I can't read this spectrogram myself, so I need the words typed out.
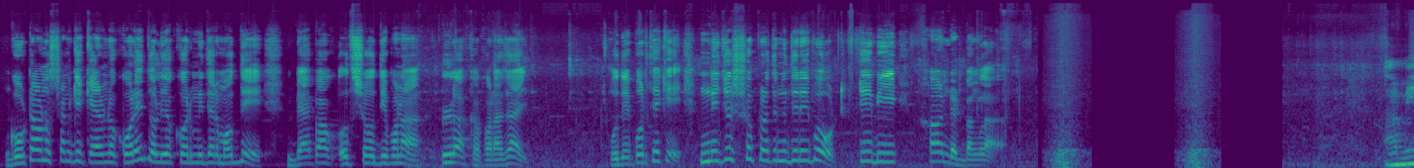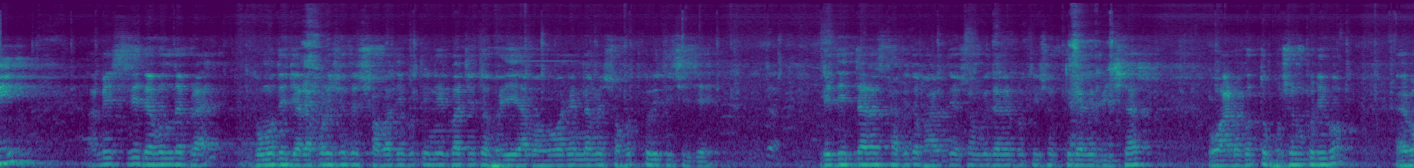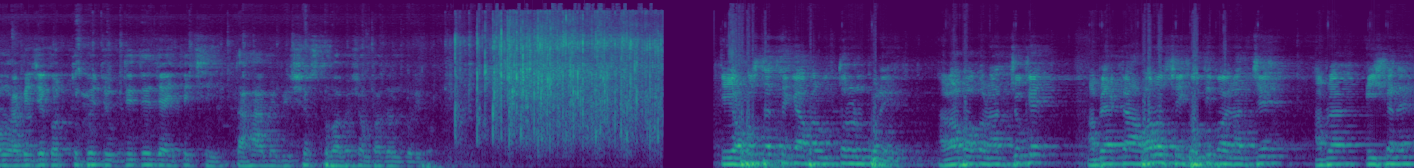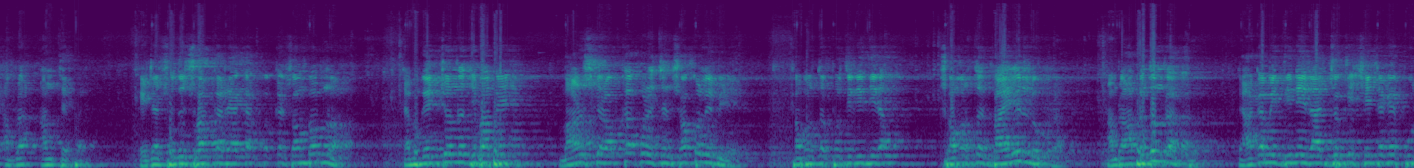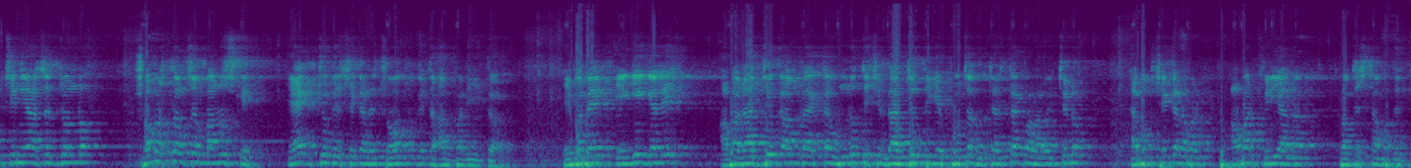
গোটা অনুষ্ঠানকে কেন্দ্র করে দলীয় কর্মীদের মধ্যে ব্যাপক উৎসাহ উদ্দীপনা লক্ষ্য করা যায়। উদয়পুর থেকে নিজস্ব প্রতিনিধি রিপোর্ট, টিভি হান্ড্রেড বাংলা আমি আমি শ্রী দেবলদেব রায়, গোমতী জেলা পরিষদের সভাধিপতি নির্বাচিত হইয়া ভগবানের নামে শপথ করিতেছি যে, বিধির দ্বারা স্থাপিত ভারতীয় সংবিধানের প্রতি সত্যিকারের বিশ্বাস ও আনুগত্য পোষণ করিব এবং আমি যে কর্তব্যে যোগ দিতে যাইতেছি, তাহা আমি বিশ্বস্তভাবে সম্পাদন করিব। এই অবস্থা থেকে আবার উত্তরণ করে আবাবক রাজ্যকে, আমরা একটা আবারও সেই গতিময় রাজ্যে আমরা এইখানে আমরা আনতে পারি। এটা শুধু সরকার একার পক্ষে সম্ভব নয়, এবং এর জন্য যেভাবে মানুষকে রক্ষা করেছেন সকলে মিলে, সমস্ত প্রতিনিধিরা, সমস্ত বাইরের লোকরা, আমরা আবেদন রাখব আগামী দিনে রাজ্যকে সেই জায়গায় পৌঁছে নিয়ে আসার জন্য সমস্ত অংশের মানুষকে একযোগে সেখানে সহযোগিতা হাত বাড়িয়ে দিতে হবে। এভাবে এগিয়ে গেলে আবার রাজ্যকে আমরা একটা উন্নতিশীল রাজ্যের দিকে পৌঁছানোর চেষ্টা করা হয়েছিল, এবং সেখানে আবার আবার ফিরিয়ে আনার প্রচেষ্টা আমাদের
